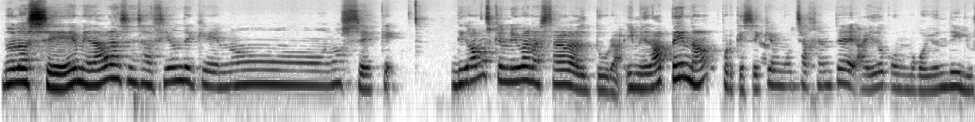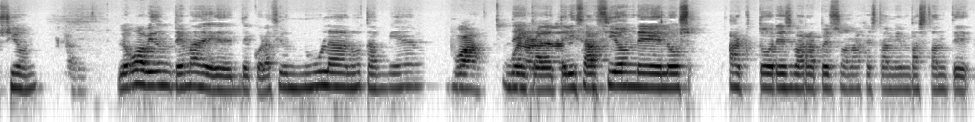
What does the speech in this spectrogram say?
No lo sé, ¿eh? me daba la sensación de que no, no sé, que digamos que no iban a estar a la altura. Y me da pena porque sé que mucha gente ha ido con un mogollón de ilusión. Claro. Luego ha habido un tema de decoración nula, ¿no? También. Buah, De bueno, caracterización de los actores barra personajes también bastante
